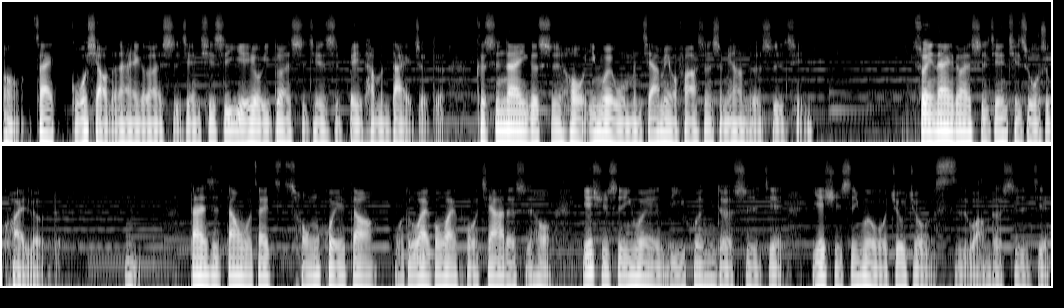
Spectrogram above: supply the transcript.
哦、嗯，在国小的那一段时间，其实也有一段时间是被他们带着的。可是那一个时候，因为我们家没有发生什么样子的事情，所以那一段时间其实我是快乐的。但是当我再重回到我的外公外婆家的时候，也许是因为离婚的事件，也许是因为我舅舅死亡的事件，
